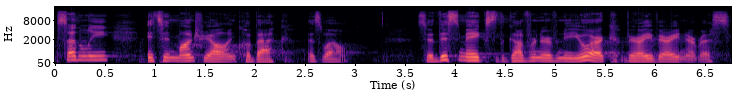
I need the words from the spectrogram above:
Suddenly, it's in Montreal and Quebec as well. So this makes the governor of New York very, very nervous.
